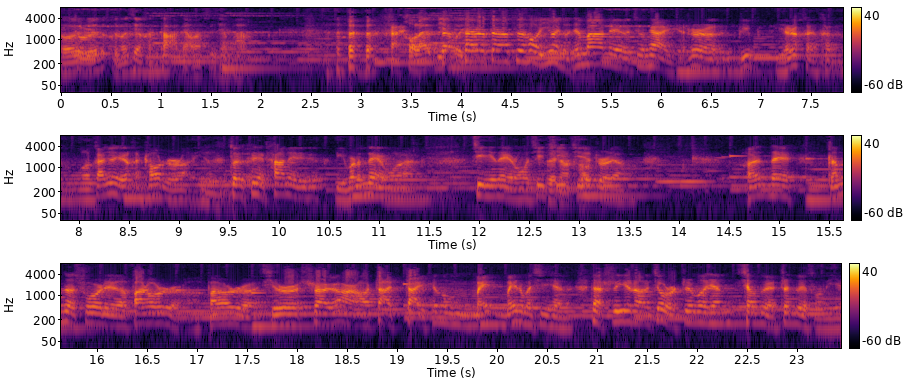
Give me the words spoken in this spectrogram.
我觉得可能性很大，两万四千八。后来憋回去。但是但是最后一万九千八那个竞价也是比也是很很，我感觉也是很超值了。已经对，并且它那里边的内容啊。机器内容及机机质量，啊，那咱们再说说这个发售日啊，发售日其实十二月二号，乍乍一听没没什么新鲜的，但实际上就是针锋相相对针对索尼，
